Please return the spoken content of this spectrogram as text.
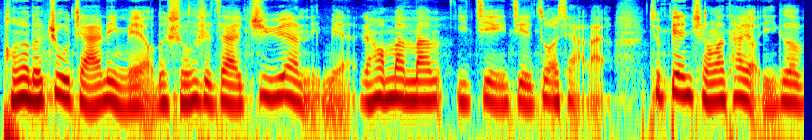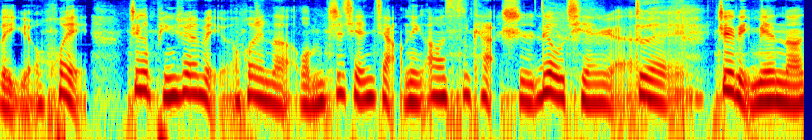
朋友的住宅里面，有的时候是在剧院里面，然后慢慢一届一届做下来，就变成了他有一个委员会。这个评选委员会呢，我们之前讲那个奥斯卡是六千人，，对，这里面呢，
